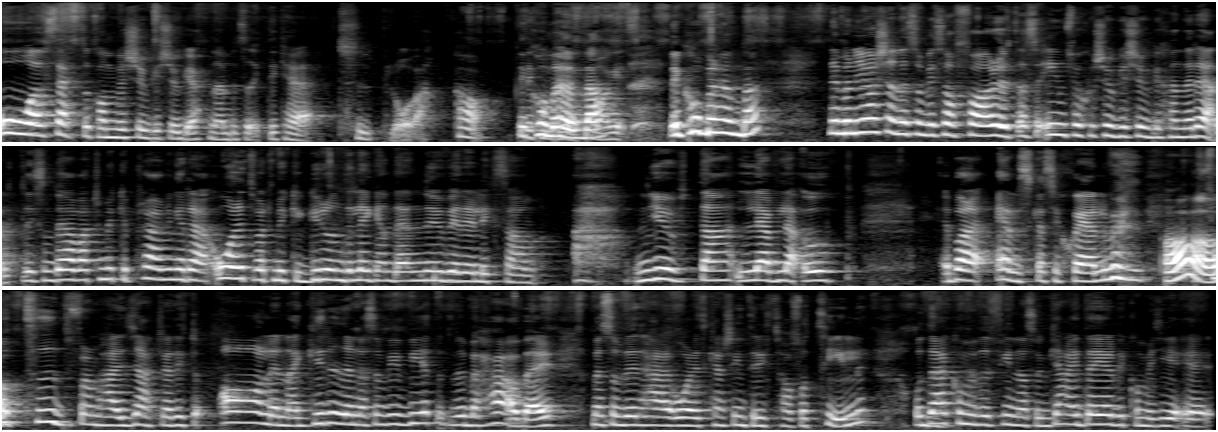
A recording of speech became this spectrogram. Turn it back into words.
Oavsett så kommer vi 2020 öppna en butik, det kan jag typ lova. Ja det, Det kommer kommer hända. Det kommer hända. Nej men jag känner som vi sa förut, alltså inför 2020 generellt, liksom det har varit mycket prövningar det här året, har varit mycket grundläggande, nu är det liksom ah, njuta, levla upp, bara älska sig själv, Ja. få tid för de här jäkla ritualerna, grejerna som vi vet att vi behöver, men som vi det här året kanske inte riktigt har fått till. Och där kommer vi finnas och guida er, vi kommer ge er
